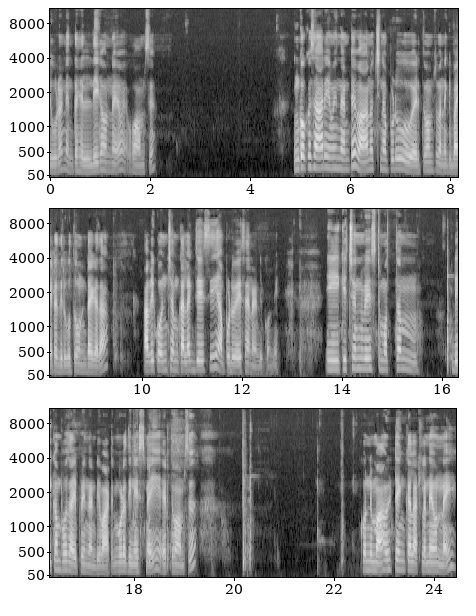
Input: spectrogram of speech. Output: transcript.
చూడండి ఎంత హెల్దీగా ఉన్నాయో వామ్స్. ఇంకొకసారి ఏమైందంటే వాన వచ్చినప్పుడు ఎర్త్ వామ్స్ మనకి బయట తిరుగుతూ ఉంటాయి కదా. అవి కొంచెం కలెక్ట్ చేసి అప్పుడు వేసానండి కొన్ని. ఈ కిచెన్ వేస్ట్ మొత్తం డీకంపోజ్ అయిపోయిందండి. వాటిని కూడా తినేసినాయి ఎర్త్ వామ్స్ కొన్ని మామిడి టెంకలు అట్లనే ఉన్నాయి.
